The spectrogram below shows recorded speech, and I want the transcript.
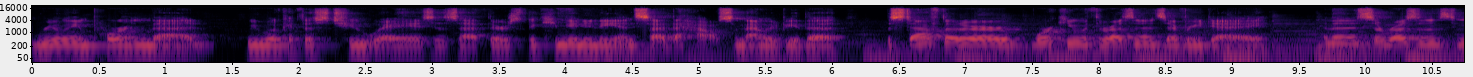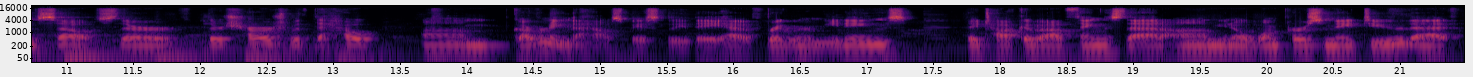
really important that we look at this two ways is that there's the community inside the house and that would be the the staff that are working with the residents every day and then it's the residents themselves. They're they're charged with the help um, governing the house. Basically, they have regular meetings. They talk about things that um, you know one person may do that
